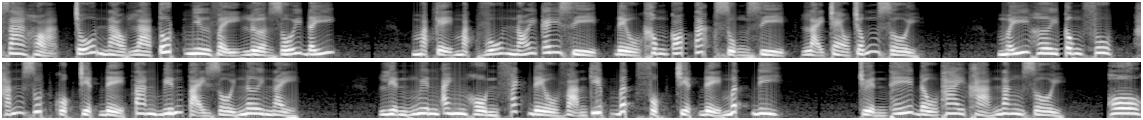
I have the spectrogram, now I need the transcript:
Gia hỏa, chỗ nào là tốt như vậy lừa dối đấy. Mặc kệ mặt vũ nói cái gì, đều không có tác dụng gì, lại trèo trống rồi. Mấy hơi công phu, hắn rút cuộc triệt để tan biến tại rồi nơi này. liền nguyên anh hồn phách đều vạn kiếp bất phục triệt để mất đi. Chuyển thế đầu thai khả năng rồi. Hô!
